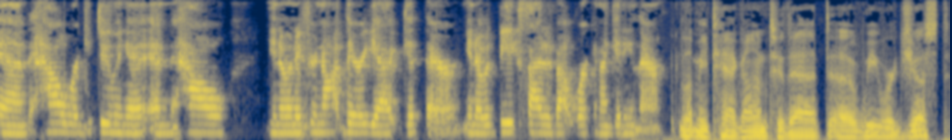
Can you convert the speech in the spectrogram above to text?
and how we're doing it and how you know, and if you're not there yet, get there. You know, be excited about working on getting there. Let me tag on to that. Uh, we were just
